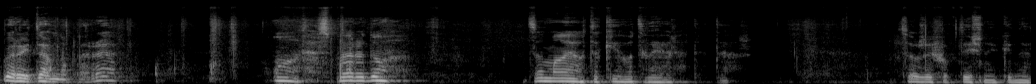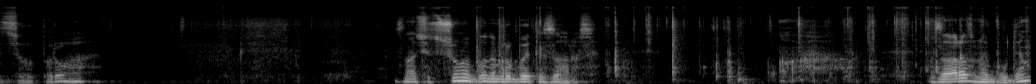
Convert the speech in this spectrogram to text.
перейдемо наперед. От, спереду це має отакий от вигляд теж. Це вже фактичний кінець цього порога. Значить, що ми будемо робити зараз? Зараз ми будемо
